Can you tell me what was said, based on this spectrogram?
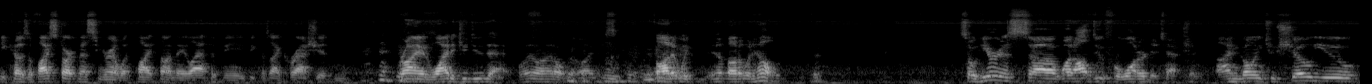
because if I start messing around with Python, they laugh at me because I crash it. And Brian, why did you do that? Well, I don't know. I just thought it would thought it would help. So here is uh, what I'll do for water detection. I'm going to show you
